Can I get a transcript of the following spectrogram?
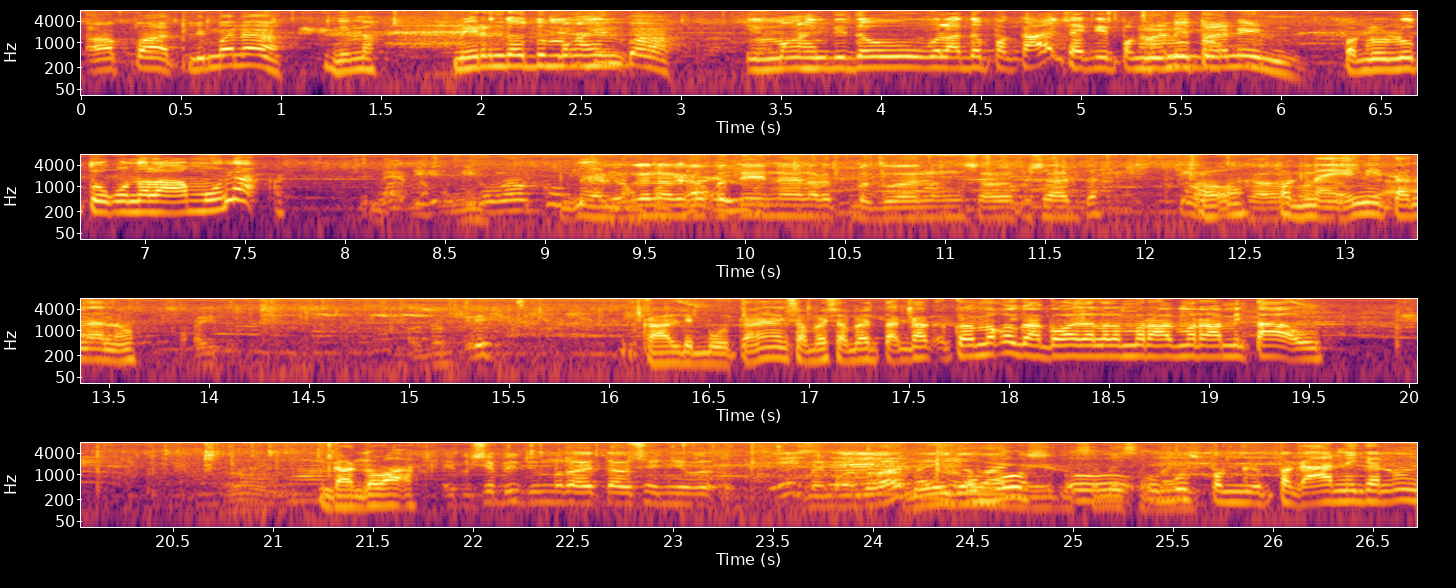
Apat, lima na. Lima. Meron daw doon mga hindi. Yung mga hindi daw, wala daw pagkain. Sige, Anim, pagluluto. anim. Pagluluto ko na lang muna. Meron Yung ganun ko pati na nakatbagawa ng sa pasada. Oo, pag nainitan, ano. Kalibutan, sabay-sabay. ta- Kuya Makoy, gagawa na lang ng marami, maraming tao. Gagawa. Ibig sabihin din marami tao sa inyo. May mga gawa? May gawa Ubus, o, sabay-sabay. ubus pag pag-ani ganun,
